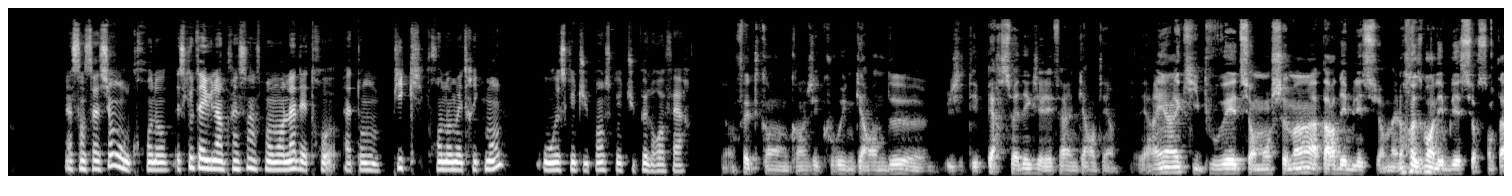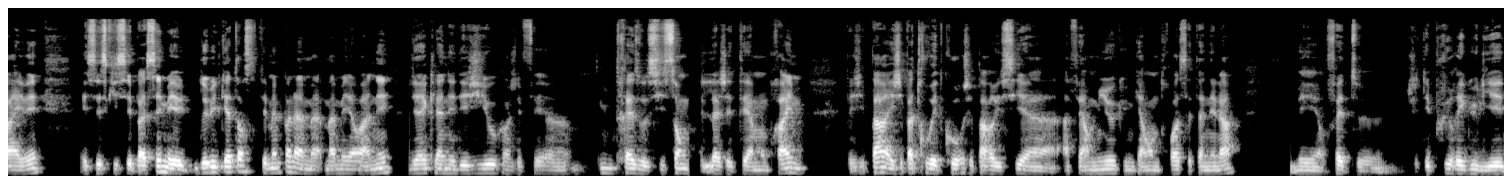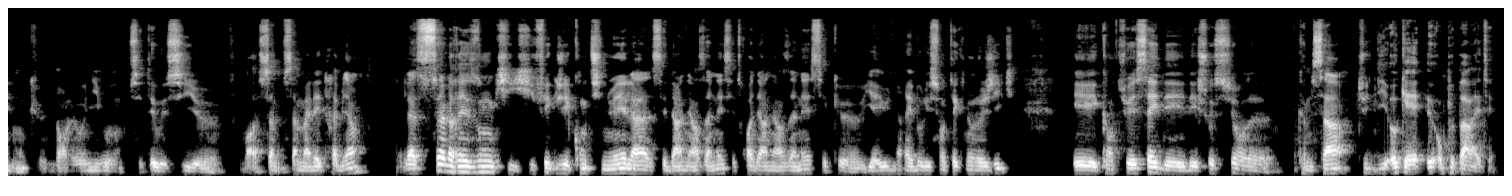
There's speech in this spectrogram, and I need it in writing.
La sensation ou le chrono Est-ce que tu as eu l'impression à ce moment-là d'être à ton pic chronométriquement ou est-ce que tu penses que tu peux le refaire? En fait, quand, j'ai couru une 42, euh, j'étais persuadé que j'allais faire une 41. Il n'y avait rien qui pouvait être sur mon chemin à part des blessures. Malheureusement, les blessures sont arrivées et c'est ce qui s'est passé. Mais 2014, c'était même pas la, ma, meilleure année. Je dirais que l'année des JO, quand j'ai fait euh, une 13 au 600, là j'étais à mon prime. J'ai pas, j'ai pas trouvé de cours, j'ai pas réussi à, à faire mieux qu'une 43 cette année-là mais en fait euh, j'étais plus régulier donc euh, dans le haut niveau. Donc c'était aussi euh, bah, ça, m'allait très bien. La seule raison qui, fait que j'ai continué là ces dernières années ces trois dernières années c'est qu'il y a eu une révolution technologique. Et quand tu essayes des, des chaussures comme ça tu te dis ok on peut pas arrêter.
